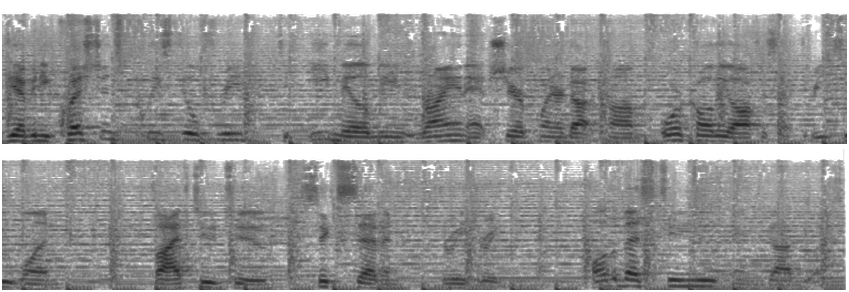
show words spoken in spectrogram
If you have any questions, please feel free to email me, ryan at shareplanner.com, or call the office at 321 522 6733. All the best to you, and God bless.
